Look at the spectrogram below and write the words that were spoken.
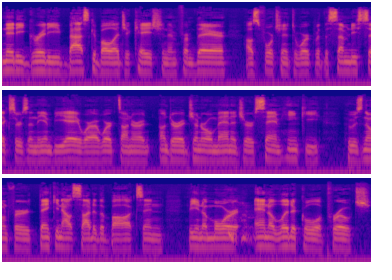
nitty gritty basketball education. And from there, I was fortunate to work with the 76ers in the NBA, where I worked under, under a general manager, Sam Hinkie, who is known for thinking outside of the box and being a more analytical approach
